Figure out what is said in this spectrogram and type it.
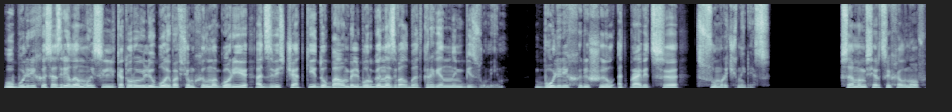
у Бульриха созрела мысль, которую любой во всем Холмогорье от Звездчатки до Баумбельбурга назвал бы откровенным безумием. Бульрих решил отправиться в сумрачный лес. В самом сердце холмов,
